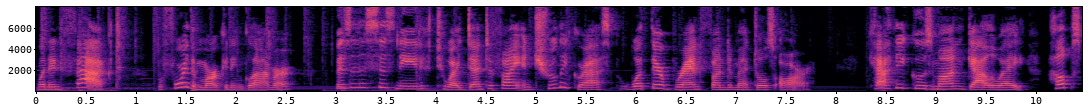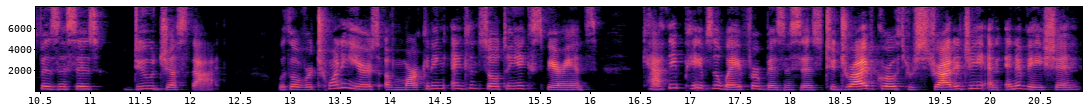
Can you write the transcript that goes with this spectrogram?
when in fact, before the marketing glamour, businesses need to identify and truly grasp what their brand fundamentals are. Kathy Guzmán Galloway helps businesses do just that. With over 20 years of marketing and consulting experience, Kathy paves the way for businesses to drive growth through strategy and innovation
